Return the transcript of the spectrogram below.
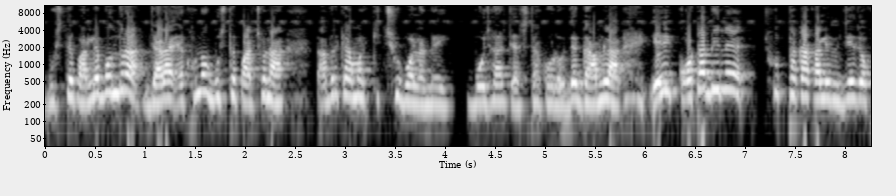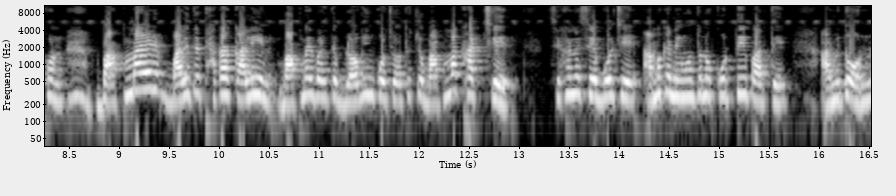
বুঝতে পারলে বন্ধুরা, যারা এখনও বুঝতে পারছ না, তাদেরকে আমার কিচ্ছু বলা নেই। বোঝার চেষ্টা করো যে গামলা, এই কটা দিনে ছুট থাকাকালীন, যে যখন বাপ মায়ের বাড়িতে থাকাকালীন, বাপ মায়ের বাড়িতে ব্লগিং করছে, অথচ বাপ মা খাচ্ছে, সেখানে সে বলছে, আমাকে নিমন্ত্রণ করতেই পারতে। আমি তো অন্য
